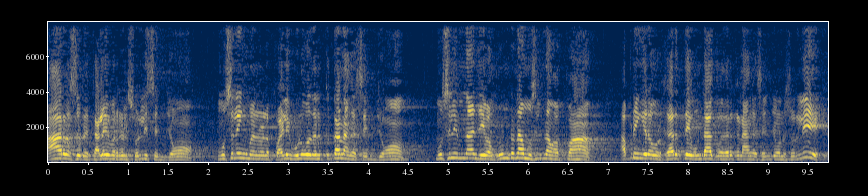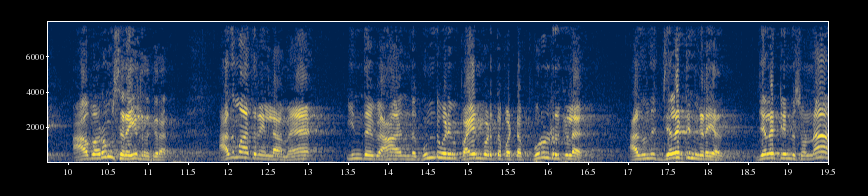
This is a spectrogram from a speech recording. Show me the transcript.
ஆர்எஸ் தலைவர்கள் சொல்லி செஞ்சோம். முஸ்லீம் மேல பழி விழுவதற்கு தான் நாங்கள் செஞ்சோம். முஸ்லீம் தான் செய்வோம் குண்டுனா முஸ்லீம் தான் வைப்பான். அப்படிங்கிற ஒரு கருத்தை உண்டாக்குவதற்கு நாங்கள் செஞ்சோம்னு சொல்லி அவரும் சிறையில் இருக்கிறார். அது மாத்திரம் இல்லாமல் இந்த இந்த குண்டு வெடிப்பு பயன்படுத்தப்பட்ட பொருள் இருக்குல்ல அது வந்து ஜெலட்டின் கிடையாது. ஜெலட்டின் சொன்னால்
